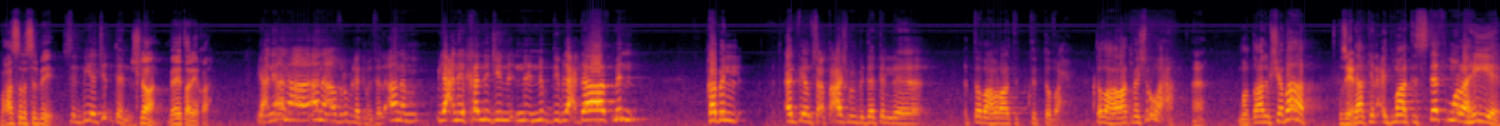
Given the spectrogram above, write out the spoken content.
محصلة سلبية. سلبية جدا. شلون؟ بأي طريقة؟ يعني أنا أنا أضرب لك مثل. أنا م- يعني خلينا نجي نبدي بالأحداث من قبل 2019 من بدات ال- التظاهرات تتضح. تظاهرات مشروعة. آه. مطالب شباب. زين. لكن عندما تستثمر هي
